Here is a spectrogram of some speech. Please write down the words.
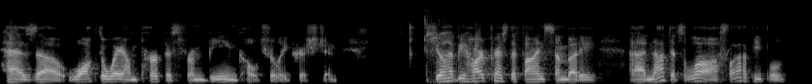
has uh, walked away on purpose from being culturally Christian. So you'll be hard pressed to find somebody, uh, not that's lost. A lot of people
